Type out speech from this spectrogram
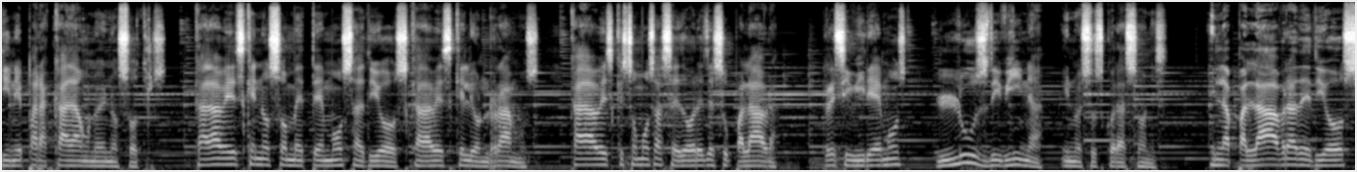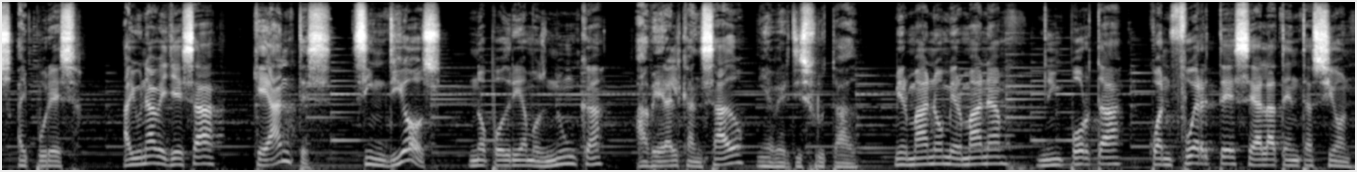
tiene para cada uno de nosotros. Cada vez que nos sometemos a Dios, cada vez que le honramos, cada vez que somos hacedores de su palabra, recibiremos luz divina en nuestros corazones. En la palabra de Dios hay pureza. Hay una belleza que antes, sin Dios, no podríamos nunca haber alcanzado ni haber disfrutado. Mi hermano, mi hermana, no importa cuán fuerte sea la tentación,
